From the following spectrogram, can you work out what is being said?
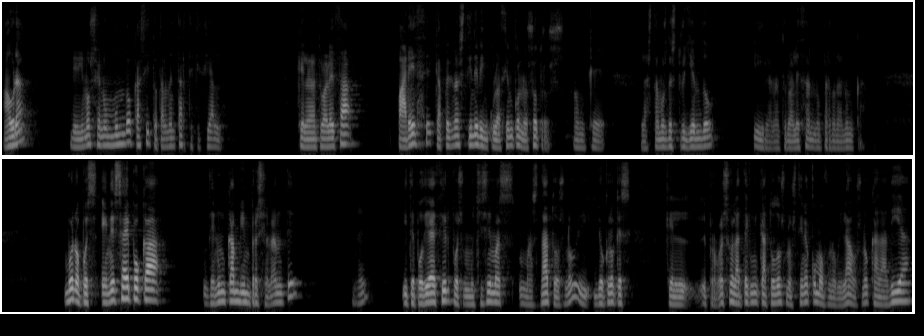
Ahora vivimos en un mundo casi totalmente artificial, que la naturaleza parece que apenas tiene vinculación con nosotros, aunque la estamos destruyendo y la naturaleza no perdona nunca. Bueno, pues en esa época de un cambio impresionante, ¿eh? Y te podía decir pues muchísimas más datos, ¿no? Y yo creo que es que el, progreso de la técnica a todos nos tiene como obnubilados, ¿no? Cada día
